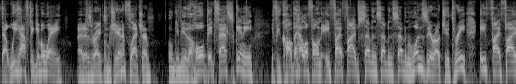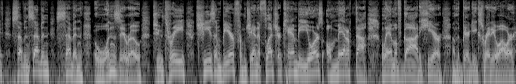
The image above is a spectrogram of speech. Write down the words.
that we have to give away That is right. from Janet Fletcher. We'll give you the whole big fat skinny. If you call the telephone 855 777 1023, 855 777 1023. Cheese and beer from Janet Fletcher can be yours. Omerta, Lamb of God, here on the Beer Geeks Radio Hour.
